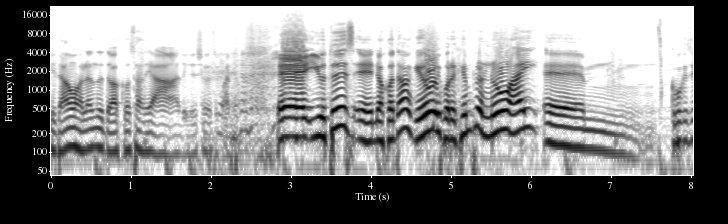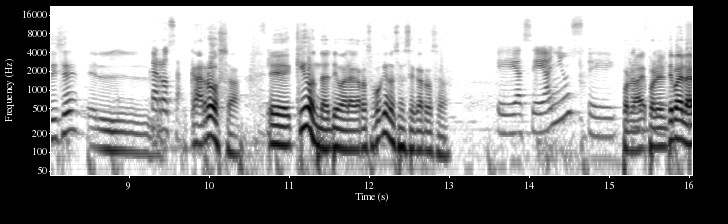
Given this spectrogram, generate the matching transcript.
y estábamos hablando de todas cosas de antes, que yo qué sé. Eh, y ustedes eh, nos contaban que hoy, por ejemplo, no hay. eh, ¿Cómo que se dice? El... Carroza. Carroza. Sí. Eh, ¿Qué onda el tema de la carroza? ¿Por qué no se hace carroza? Eh, hace años... eh, Por el tema del Sí,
